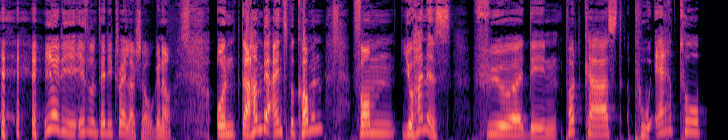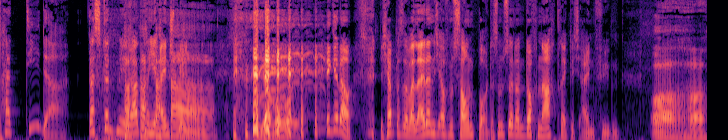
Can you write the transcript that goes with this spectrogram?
Hier die Esel und Teddy Trailer Show, genau. Und da haben wir eins bekommen vom Johannes für den Podcast Puerto Partida. Das könnten wir gerade mal hier einspielen. Jawohl. genau. Ich habe das aber leider nicht auf dem Soundboard. Das müssen wir dann doch nachträglich einfügen. Oh,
